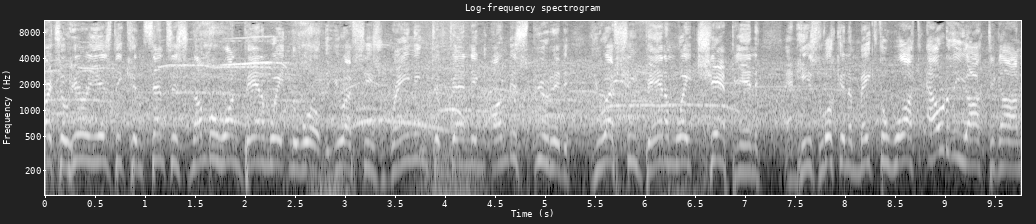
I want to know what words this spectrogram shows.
All right, so here he is, the consensus number one bantamweight in the world, the UFC's reigning, defending, undisputed UFC bantamweight champion, and he's looking to make the walk out of the octagon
